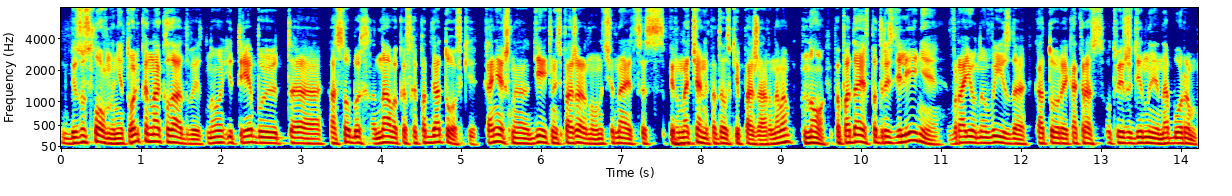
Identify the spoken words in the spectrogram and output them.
Безусловно, не только накладывает, но и требует э, особых навыков и подготовки. Конечно, деятельность пожарного начинается с первоначальной подготовки пожарного, но попадая в подразделение, в районы выезда, которые как раз утверждены набором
